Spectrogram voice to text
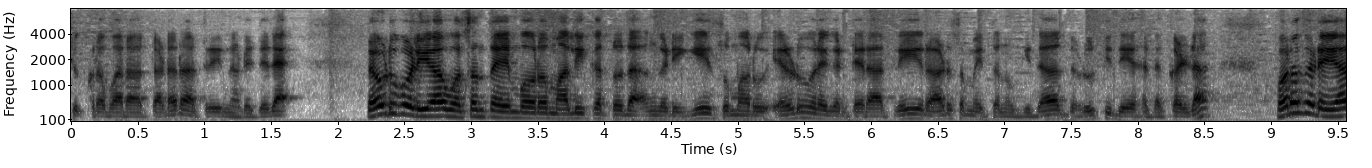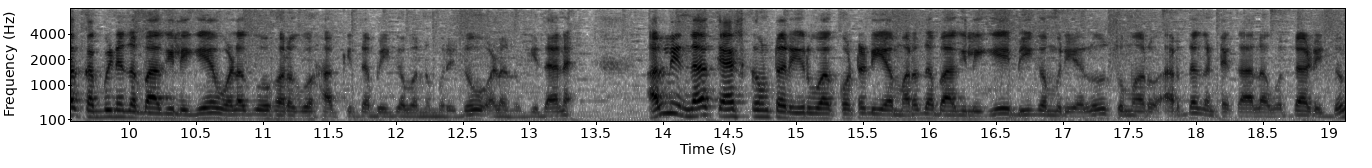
ಶುಕ್ರವಾರ ತಡರಾತ್ರಿ ನಡೆದಿದೆ. ತೌಡುಗೋಳಿಯ ವಸಂತ ಎಂಬವರ ಮಾಲೀಕತ್ವದ ಅಂಗಡಿಗೆ ಸುಮಾರು ಎರಡೂವರೆ ಗಂಟೆ ರಾತ್ರಿ ರಾಡು ಸಮೇತ ನುಗ್ಗಿದ ದಡುತಿ ದೇಹದ ಕಳ್ಳ, ಹೊರಗಡೆಯ ಕಬ್ಬಿಣದ ಬಾಗಿಲಿಗೆ ಒಳಗು ಹೊರಗು ಹಾಕಿದ್ದ ಬೀಗವನ್ನು ಮುರಿದು ಒಳನುಗ್ಗಿದ್ದಾನೆ ಅಲ್ಲಿಂದ ಕ್ಯಾಶ್ ಕೌಂಟರ್ ಇರುವ ಕೊಠಡಿಯ ಮರದ ಬಾಗಿಲಿಗೆ ಬೀಗ ಮುರಿಯಲು ಸುಮಾರು ಅರ್ಧ ಗಂಟೆ ಕಾಲ ಒದ್ದಾಡಿದ್ದು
